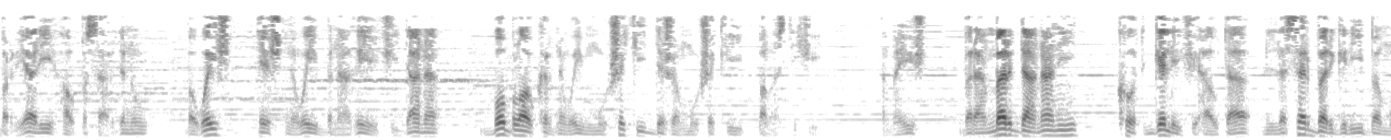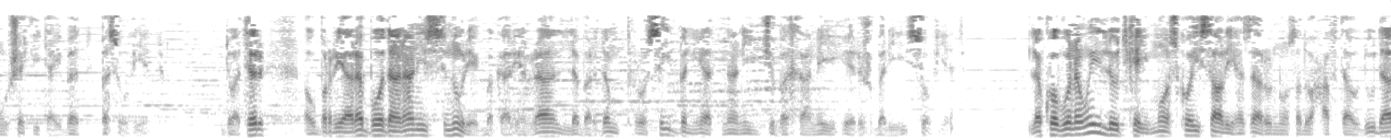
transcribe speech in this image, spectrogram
بڕیاری هەڵپساردن و بەوەیش هێشتنەوەی بناغەیەکی دانا بۆ بڵاوکردنەوەی مووشەکی دژە مووشەکی بەڵستیکی ئەمەیش بەرامبەر دانانی کۆتگەلێکی هاوتا لەسەر بەرگری بە مووشەکی تایبەت بە سۆڤەت دواتر ئەو بڕیارە بۆ دانانی سنوورێک بەکارهێنرا لە بەردەم پرۆسی بنیاتنانی جبەخانەی هێرشبەری سۆڤەت. لە کۆبوونەوەی لوتکەی مۆسکۆی ساڵی هەزار و نۆ سەد و حەفتا و دوو دا،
